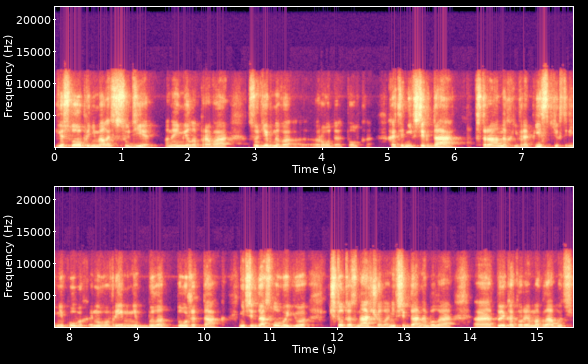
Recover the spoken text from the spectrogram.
Ее слово принималось в суде. Она имела права судебного рода толка. Хотя не всегда странах европейских, средневековых и нового времени было тоже так не всегда слово ее что-то значило, не всегда она была э, той, которая могла быть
